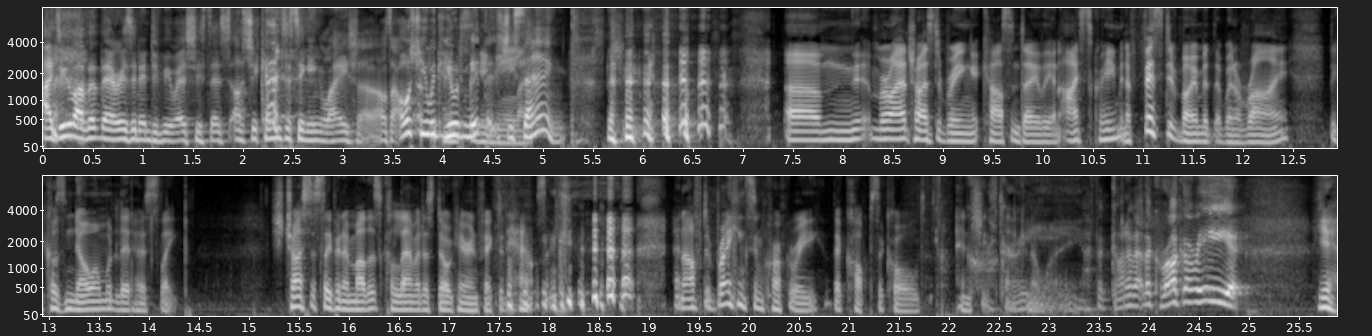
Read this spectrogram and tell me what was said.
I do love that there is an interview where she says, "Oh, she came to singing later." I was like, "Oh, she would you admit that she sang?" Um, Mariah tries to bring Carson Daly an ice cream in a festive moment that went awry because no one would let her sleep. She tries to sleep in her mother's calamitous dog hair infected house. and after breaking some crockery, the cops are called and she's taken away. I forgot about the crockery. Yeah,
